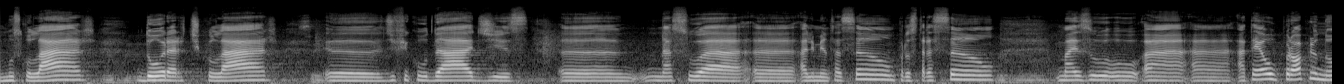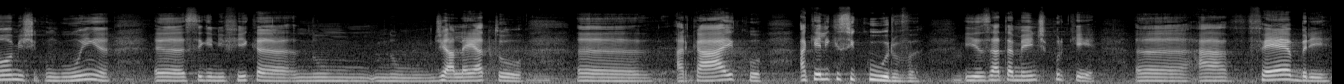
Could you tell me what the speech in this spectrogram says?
muscular, uhum. dor articular, dificuldades na sua alimentação, prostração, uhum. Mas o, a, a, até o próprio nome chikungunya uh, significa, num, num dialeto uhum. arcaico, aquele que se curva. Uhum. E exatamente porque a febre,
